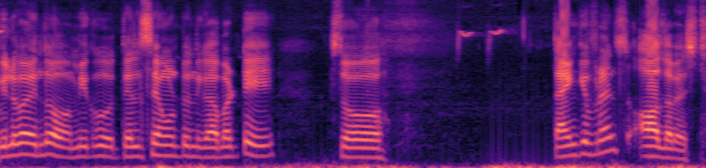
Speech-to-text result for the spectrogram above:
విలువైందో మీకు తెలిసే ఉంటుంది కాబట్టి so thank you friends all the best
